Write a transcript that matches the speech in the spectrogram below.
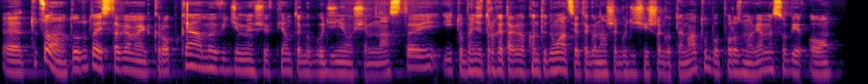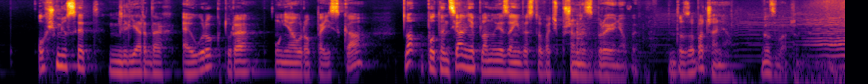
E, To co? To tutaj stawiamy kropkę, a my widzimy się w piątek o godzinie 18 i to będzie trochę taka kontynuacja tego naszego dzisiejszego tematu, bo porozmawiamy sobie o 800 miliardach euro, które Unia Europejska no, potencjalnie planuje zainwestować w przemysł zbrojeniowy. Do zobaczenia. Do zobaczenia.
